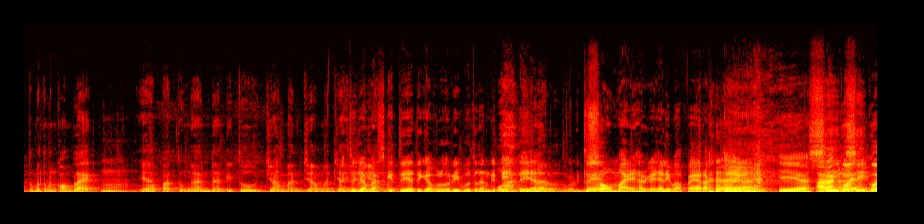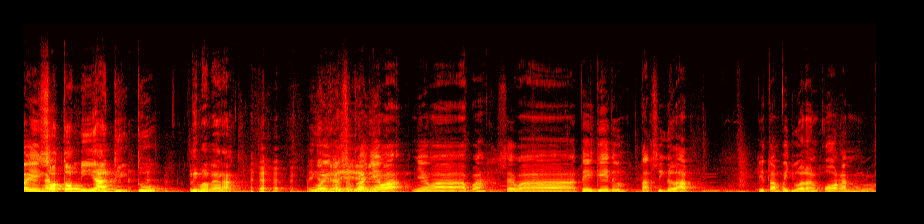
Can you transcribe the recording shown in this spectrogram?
teman-teman komplek. Ya, patungan dan itu zaman-zaman jahiliyah. Itu zaman segitu ya, 30 ribu tuh kan gede Wah, tuh ya. loh. Itu somai harganya 5 perak. Iya. Orang Si- gue si gue ingat Soto Miyadi tuh 5 perak. gue ingat suka Iya, iya. nyewa nyewa apa? Sewa TG itu taksi gelap. Kita sampai jualan koran loh.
